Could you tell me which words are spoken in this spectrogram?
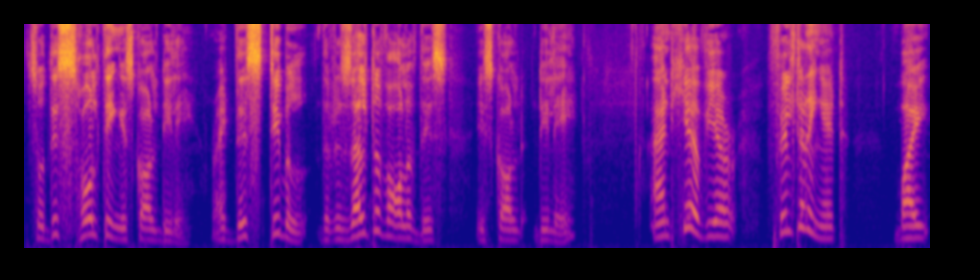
So this whole thing is called delay, right? This table, the result of all of this is called delay. And here we are filtering it by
